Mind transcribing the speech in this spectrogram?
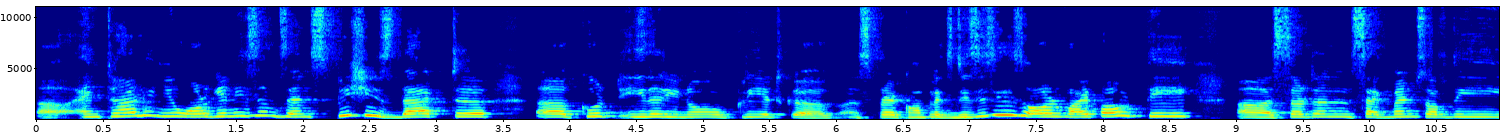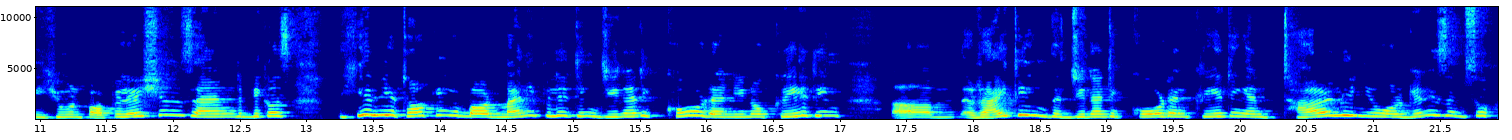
uh, entirely new organisms and species that could either you know create spread complex diseases or wipe out the certain segments of the human populations. And because here we are talking about manipulating genetic code and you know creating um, writing the genetic code and creating entirely new organism. so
